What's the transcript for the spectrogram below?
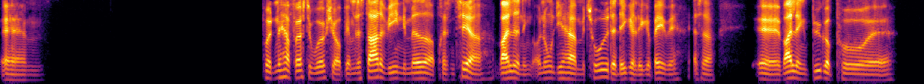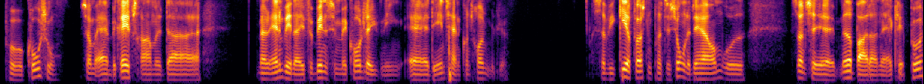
Øhm. På den her første workshop, jamen der starter vi egentlig med at præsentere vejledning og nogle af de her metoder, der ligger, ligger bagved. Altså øh, vejledningen bygger på, øh, på COSU, som er en begrebsramme, der man anvender i forbindelse med kortlægning af det interne kontrolmiljø. Så vi giver først en præsentation af det her område, sådan så øh, medarbejderne er klædt på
